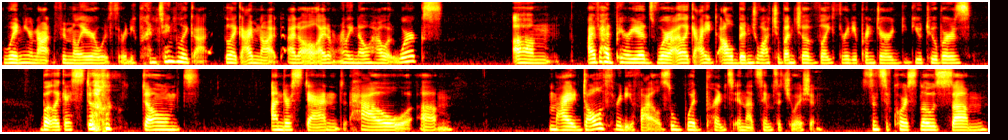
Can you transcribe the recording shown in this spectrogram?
when you're not familiar with 3D printing like I like I'm not at all. I don't really know how it works. Um I've had periods where I like I I'll binge watch a bunch of like 3D printer YouTubers but like I still don't understand how um my doll 3D files would print in that same situation. Since of course those um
